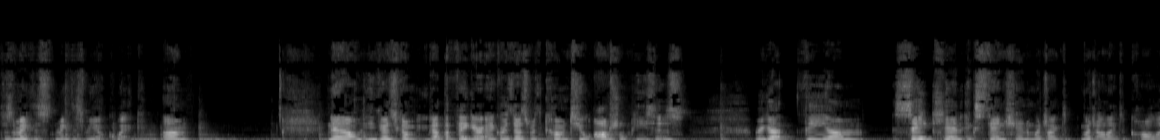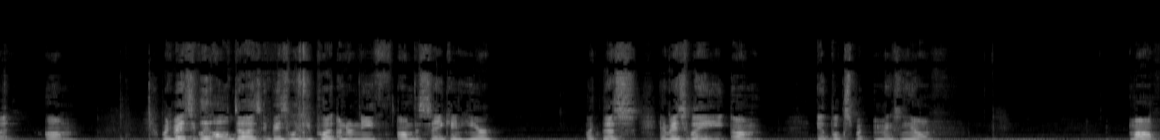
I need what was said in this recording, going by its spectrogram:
just to make this make this video quick. Um, now, he does come, got the figure, and of course, does come two optional pieces. We got the um, Seiken extension, which I which I like to call it. Um, which basically all does, it basically you put underneath um, the Seiken here, like this, and basically um, it looks, it makes, you know, well,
